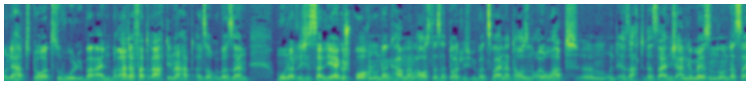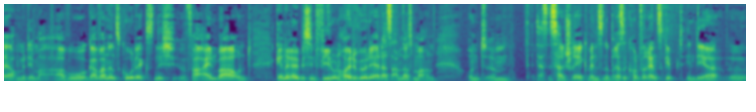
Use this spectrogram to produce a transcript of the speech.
und er hat dort sowohl über einen Beratervertrag, den er hat, als auch über sein monatliches Salär gesprochen. Und dann kam dann raus, dass er deutlich über 200.000 Euro hat. Ähm, und er sagte, das sei nicht angemessen und das sei auch mit dem AWO Governance Codex nicht vereinbar und generell bisschen viel. Und heute würde er das anders machen. Und ähm, das ist halt schräg, wenn es eine Pressekonferenz gibt, in der äh,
